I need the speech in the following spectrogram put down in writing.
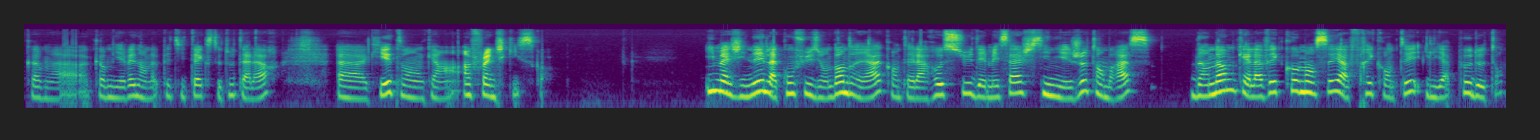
comme, euh, il y avait dans le petit texte tout à l'heure, euh, qui est un, un, French kiss. Imaginez la confusion d'Andrea quand elle a reçu des messages signés Je t'embrasse d'un homme qu'elle avait commencé à fréquenter il y a peu de temps.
